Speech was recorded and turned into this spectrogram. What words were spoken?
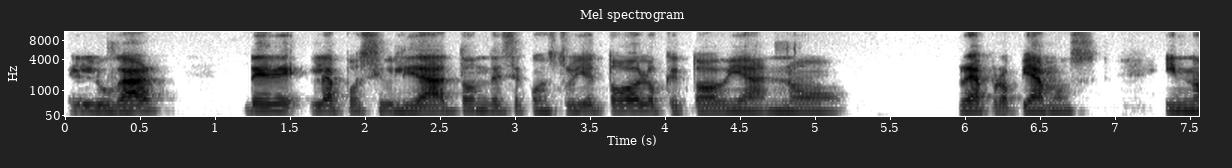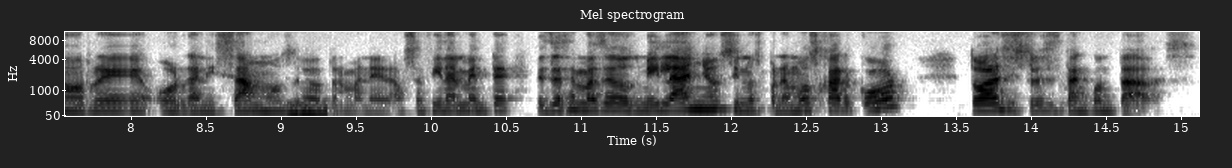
el lugar de la posibilidad donde se construye todo lo que todavía no reapropiamos y nos reorganizamos de otra manera. O sea, finalmente, desde hace más de dos mil años, si nos ponemos hardcore, todas las historias están contadas.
